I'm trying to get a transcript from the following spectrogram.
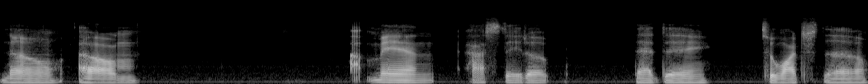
No. Um. uh, Man, I stayed up that day to watch the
